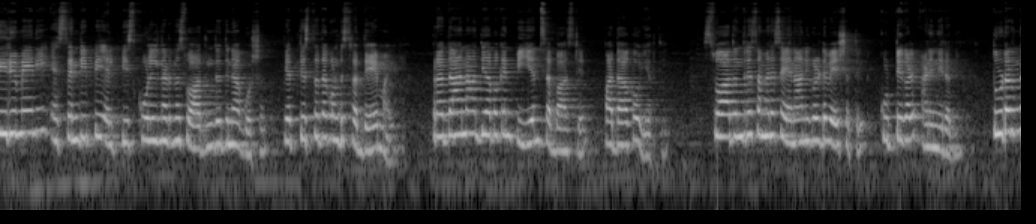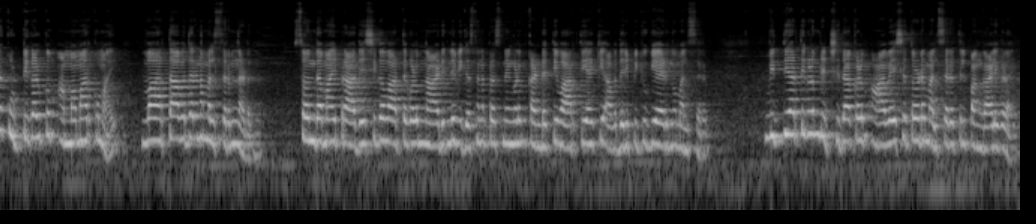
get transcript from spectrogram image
തിരുമേനി S N D P L P സ്കൂളിൽ നടന്ന സ്വാതന്ത്ര്യദിനാഘോഷം വ്യത്യസ്തത കൊണ്ട് ശ്രദ്ധേയമായി. പ്രധാനാധ്യാപകൻ പി എം സെബാസ്റ്റ്യൻ പതാക ഉയർത്തി. സ്വാതന്ത്ര്യ സമര സേനാനികളുടെ വേഷത്തിൽ കുട്ടികൾ അണിനിരന്നു. തുടർന്ന് കുട്ടികൾക്കും അമ്മമാർക്കുമായി വാർത്താവതരണ മത്സരം നടന്നു. സ്വന്തമായി പ്രാദേശിക വാർത്തകളും നാടിന്റെ വികസന പ്രശ്നങ്ങളും കണ്ടെത്തി വാർത്തയാക്കി അവതരിപ്പിക്കുകയായിരുന്നു മത്സരം. വിദ്യാർത്ഥികളും രക്ഷിതാക്കളും ആവേശത്തോടെ മത്സരത്തിൽ പങ്കാളികളായി.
